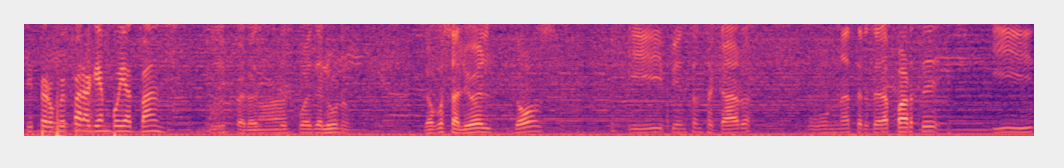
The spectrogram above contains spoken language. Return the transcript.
Sí, pero fue para Game Boy Advance. pero es después del 1. Luego salió el 2 y piensan sacar una tercera parte y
